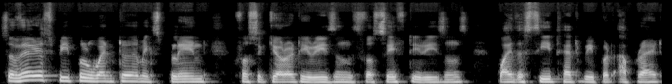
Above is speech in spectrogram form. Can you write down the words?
So various people went to him, explained for security reasons, for safety reasons, why the seat had to be put upright.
